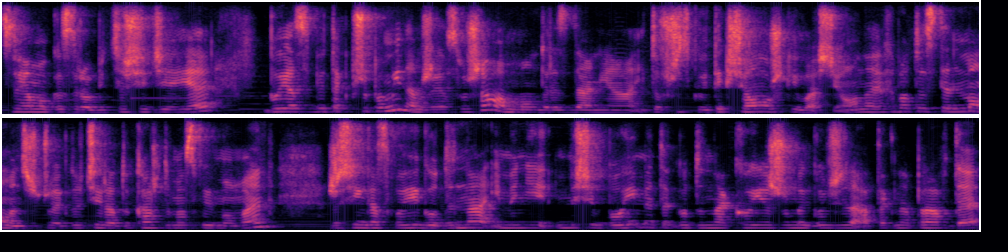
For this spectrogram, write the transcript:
Co ja mogę zrobić, co się dzieje, bo ja sobie tak przypominam, że ja słyszałam mądre zdania i to wszystko, i te książki właśnie, one, chyba to jest ten moment, że człowiek dociera do, każdy ma swój moment, że sięga swojego dna i my, nie, my się boimy tego dna, kojarzymy go źle, a tak naprawdę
